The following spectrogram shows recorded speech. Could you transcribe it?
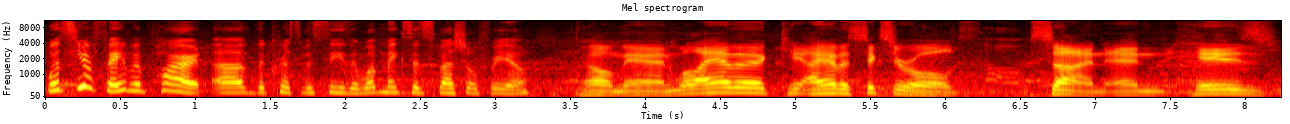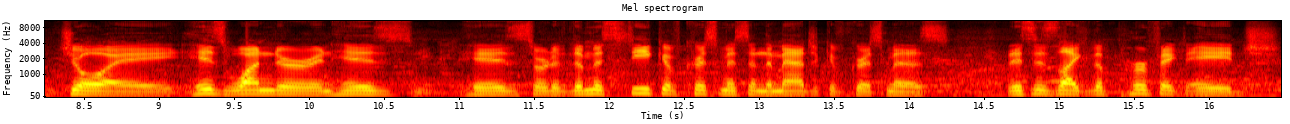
What's your favorite part of the Christmas season? What makes it special for you? Oh man. Well, I have a I have a 6-year-old son and his joy, his wonder and his his sort of the mystique of Christmas and the magic of Christmas. This is like the perfect age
